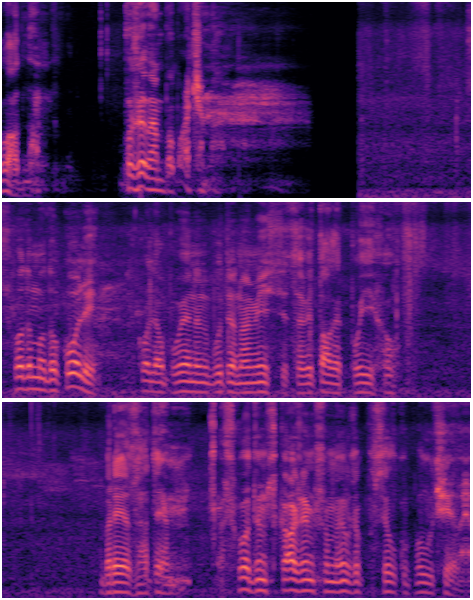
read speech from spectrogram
Ладно, поживемо, побачимо. Сходимо до колі. Коля повинен бути на місці. Це Віталик поїхав брезгати. Сходимо, скажемо, що ми вже посилку отримали.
